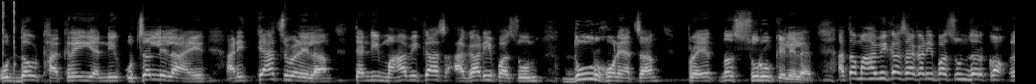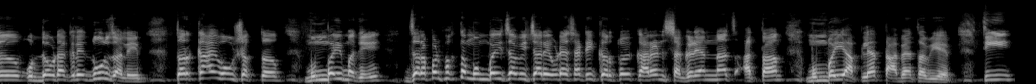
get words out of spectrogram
उद्धव ठाकरे यांनी उचललेला आहे. आणि त्याच वेळेला त्यांनी महाविकास आघाडीपासून दूर होण्याचा प्रयत्न सुरू केलेला आहे आता महाविकास आघाडीपासून जर उद्धव ठाकरे दूर झाले तर काय होऊ शकतं? मुंबईमध्ये जर आपण फक्त मुंबईचा विचार एवढ्यासाठी करतोय कारण सगळ्यांनाच आता मुंबई आपल्या ताब्यात हवी आहे. ती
